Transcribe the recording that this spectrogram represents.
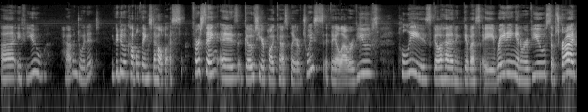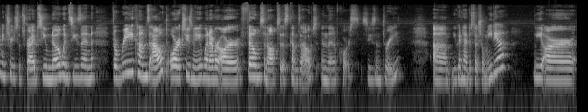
Uh, if you have enjoyed it, you could do a couple things to help us. First thing is go to your podcast player of choice if they allow reviews. Please go ahead and give us a rating and a review. Subscribe. Make sure you subscribe so you know when season three comes out, or excuse me, whenever our film synopsis comes out. And then, of course, season three. Um, you can head to social media. We are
